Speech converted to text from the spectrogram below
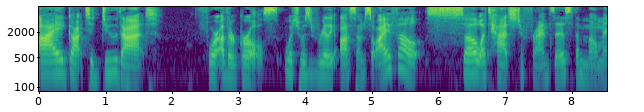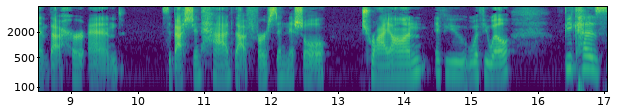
I got to do that for other girls, which was really awesome. So I felt so attached to Frances the moment that her and Sebastian had that first initial try on, if you if you will, because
